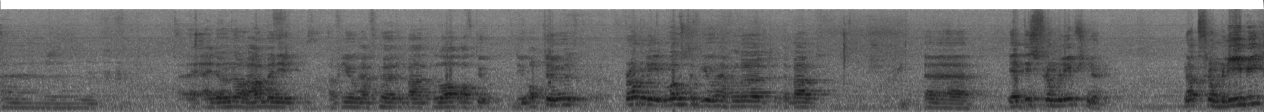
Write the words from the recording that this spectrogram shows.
Uh, I, don't know how many of you have heard about law of the, the optimum. Probably most of you have learned about, uh, yeah, this from Liebscher, not from Liebig.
